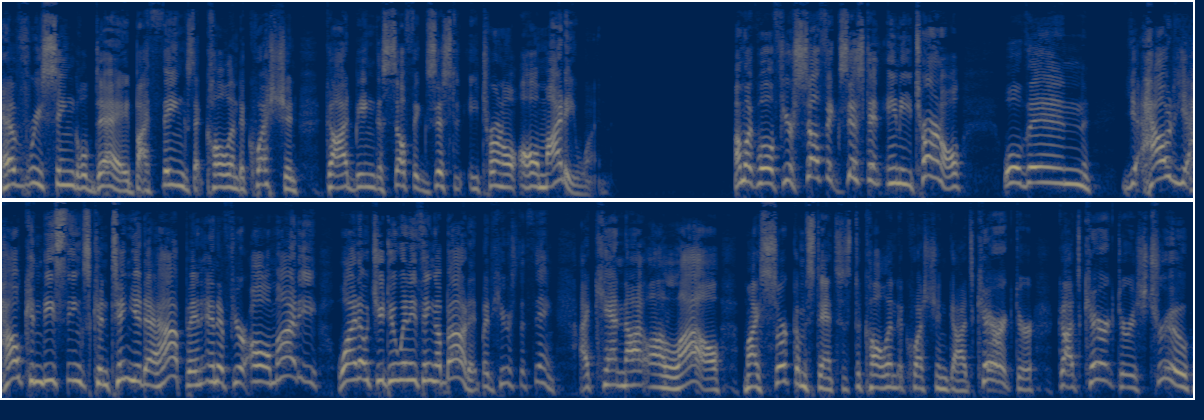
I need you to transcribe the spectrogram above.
every single day by things that call into question God being the self-existent, eternal, almighty one. I'm like, well, if you're self-existent and eternal, well, then how do you, how can these things continue to happen? And if you're almighty, why don't you do anything about it? But here's the thing. I cannot allow my circumstances to call into question God's character. God's character is true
